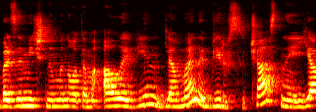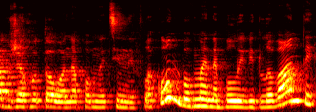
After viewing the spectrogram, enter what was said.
бальзамічними нотами, але він для мене більш сучасний. і Я вже готова на повноцінний флакон, бо в мене були від Леванти,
